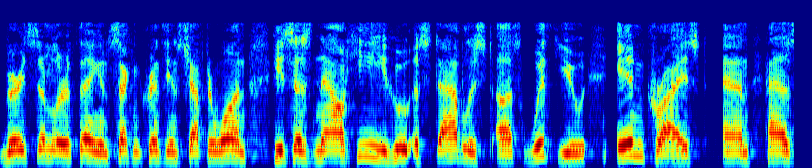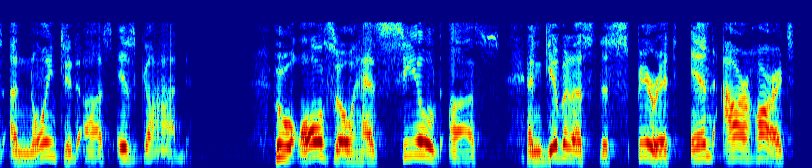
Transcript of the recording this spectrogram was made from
very similar thing in 2 Corinthians chapter 1. He says, Now he who established us with you in Christ and has anointed us is God who also has sealed us and given us the Spirit in our hearts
